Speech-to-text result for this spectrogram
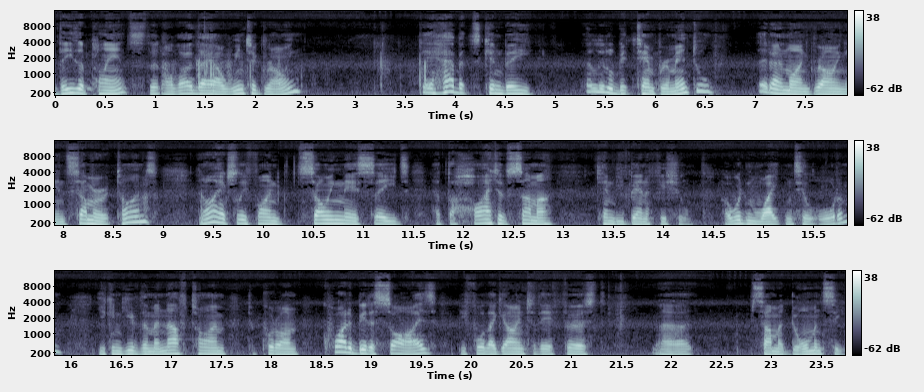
these are plants that, although they are winter growing, their habits can be a little bit temperamental. They don't mind growing in summer at times, and I actually find sowing their seeds at the height of summer can be beneficial. I wouldn't wait until autumn. You can give them enough time to put on quite a bit of size before they go into their first uh, summer dormancy.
